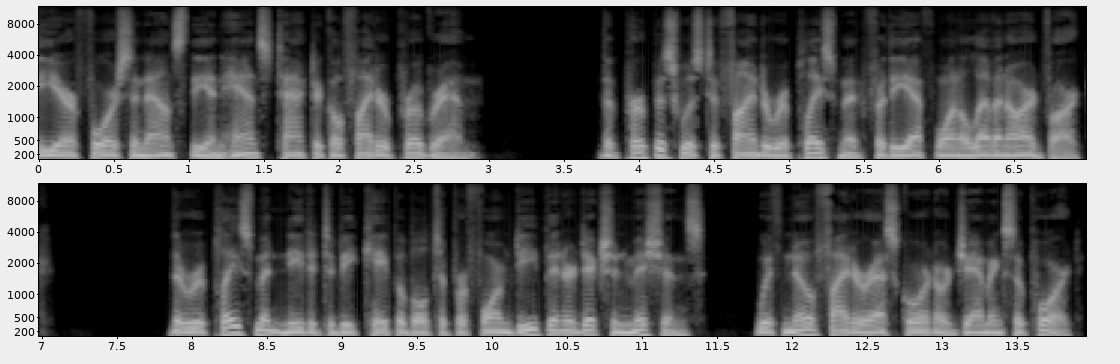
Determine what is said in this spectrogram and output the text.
the Air Force announced the Enhanced Tactical Fighter Program. The purpose was to find a replacement for the F-111 Aardvark. The replacement needed to be capable to perform deep interdiction missions, with no fighter escort or jamming support.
